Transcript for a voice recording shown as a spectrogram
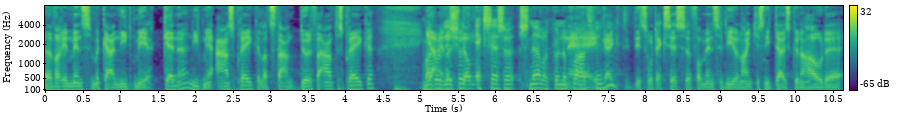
Uh, waarin mensen elkaar niet meer kennen, niet meer aanspreken. Laat staan durven aan te spreken. Waardoor ja, dit soort dan... excessen sneller kunnen nee, plaatsvinden? kijk, dit, dit, soort excessen van mensen die hun handjes niet thuis kunnen houden...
